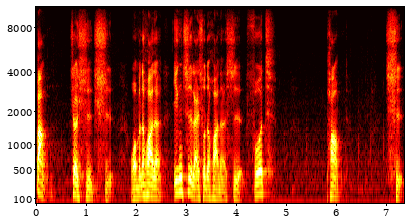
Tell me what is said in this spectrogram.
磅，这是尺。我们的话呢，英制来说的话呢是 foot pound，尺。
